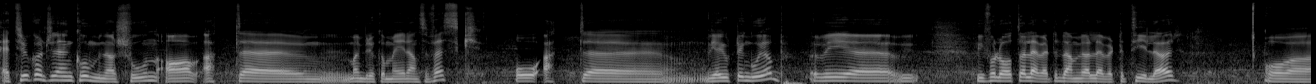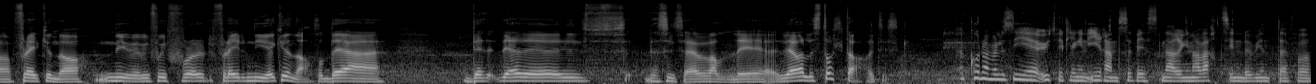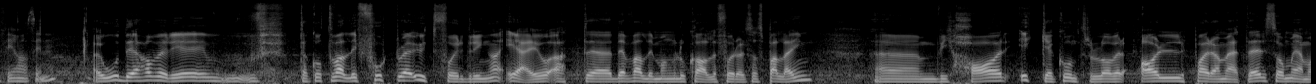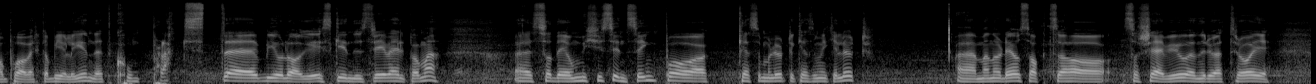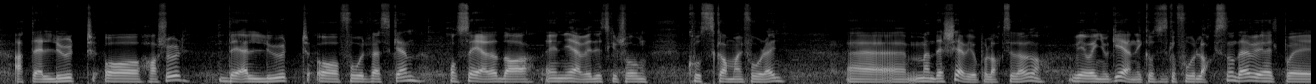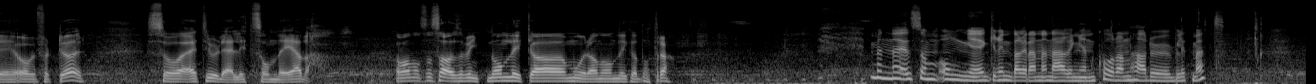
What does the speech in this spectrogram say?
Jeg tror kanskje det er en kombinasjon av at uh, man bruker mer rensefisk, og at uh, vi har gjort en god jobb. Vi, uh, vi får lov til å levere til dem vi har levert til tidligere. Og uh, flere kunder nye, Vi får flere nye kunder. Så det det, det, det, syns jeg er veldig Vi er veldig stolt av, faktisk. Hvordan vil du si utviklingen i rensefisknæringen har vært siden du begynte for fire år siden? Jo, det har vært Det har gått veldig fort. og Utfordringa er jo at uh, det er veldig mange lokale forhold som spiller inn. Ehm, vi har ikke kontroll over alle parameter som er med å påvirke biologien. Det er et komplekst eh, biologisk industri vi holder på med. Eh, så det er jo mye synsing på hva som er lurt og hva som ikke er lurt. Eh, men når det er sagt, så, så ser vi jo en rød tråd i at det er lurt å ha skjul. Det er lurt å fôre fisken. Og så er det da en evig diskusjon hvordan skal man fôre den. Eh, men det ser vi jo på laks i dag. Da. Vi er jo ennå ikke enige i hvordan vi skal fôre laksen, og det har vi holdt på i over 40 år. Så jeg tror det er litt sånn det er, da. Det var noen som sa det så fint. Noen liker mora, noen liker dattera. Men eh, som ung gründer i denne næringen, hvordan har du blitt møtt?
